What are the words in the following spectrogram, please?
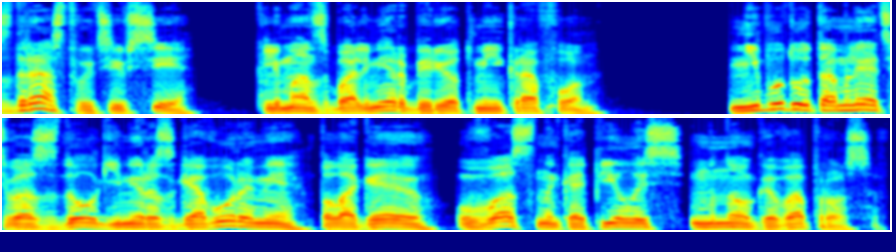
«Здравствуйте все!» Климанс Бальмер берет микрофон. «Не буду утомлять вас долгими разговорами, полагаю, у вас накопилось много вопросов.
